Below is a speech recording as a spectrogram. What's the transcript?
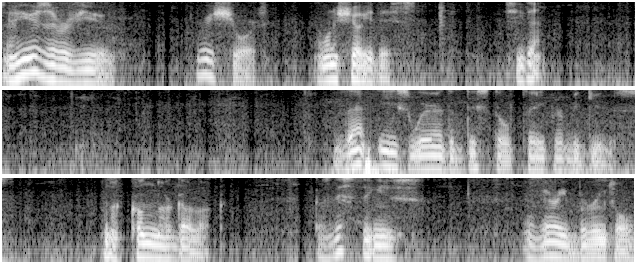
So here's a review, very short. I want to show you this. See that? That is where the distal taper begins on a Condor Golok. Because this thing is a very brutal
